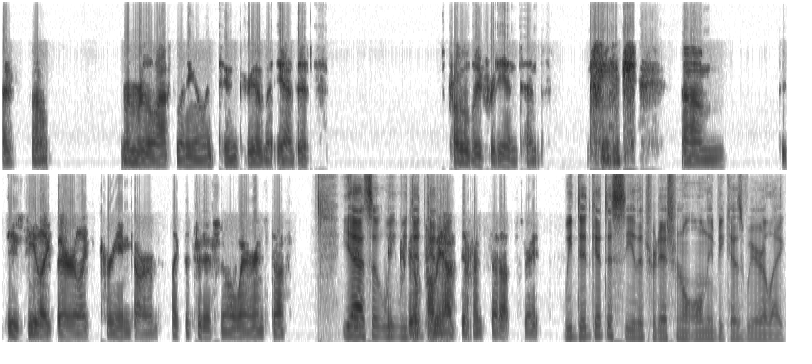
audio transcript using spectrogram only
I, don't remember the last wedding I went to in Korea, but yeah, it's probably pretty intense. Think. Um, did you see like their like Korean garb, like the traditional wear and stuff? Yeah, so we, we did probably get, have different setups, right? we did get to see the traditional only because we were like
